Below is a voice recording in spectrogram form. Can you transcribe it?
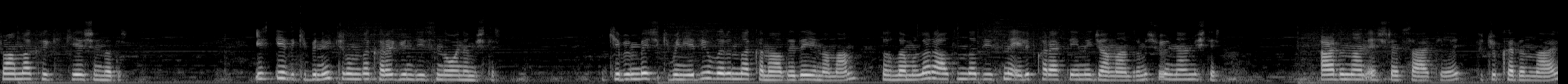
Şu anda 42 yaşındadır. İlk kez 2003 yılında Kara Gün dizisinde oynamıştır. 2005-2007 yıllarında Kanal D'de yayınlanan Ihlamurlar Altında dizisine Elif karakterini canlandırmış ve ünlenmiştir. Ardından Eşref Saati, Küçük Kadınlar,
